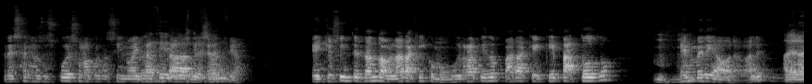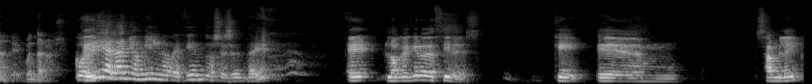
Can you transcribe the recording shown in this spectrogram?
tres años después, una cosa así, no hay tanta diferencia. Eh, yo estoy intentando hablar aquí como muy rápido para que quepa todo En media hora, ¿vale? Adelante, cuéntanos. Corría el año 1960. Eh, lo que quiero decir es que eh, Sam Lake,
